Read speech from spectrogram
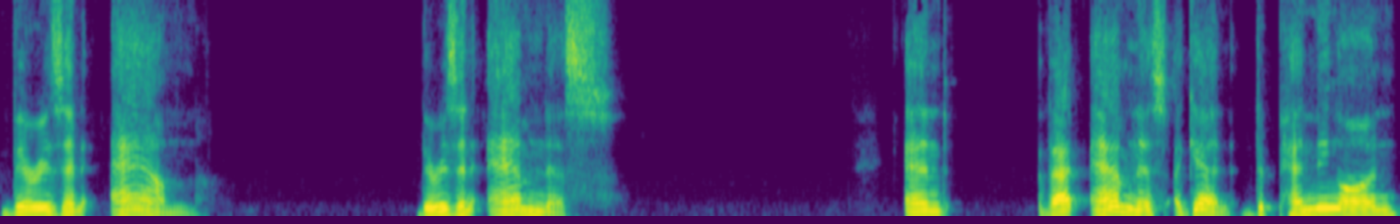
there is an am. There is an amness. And that amness, again, depending on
